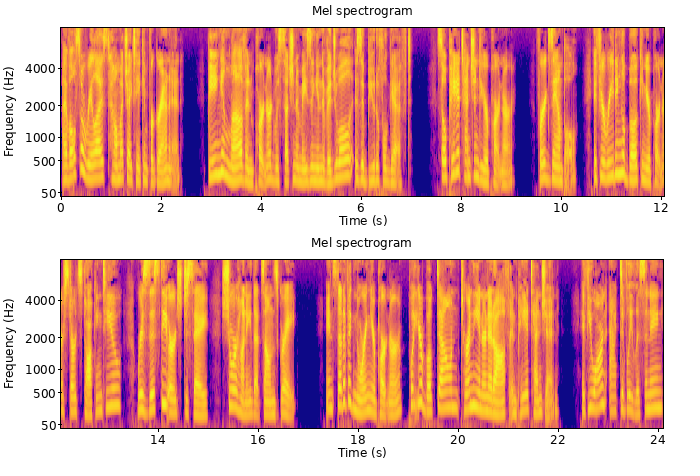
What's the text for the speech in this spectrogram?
I've also realized how much I take him for granted. Being in love and partnered with such an amazing individual is a beautiful gift. So pay attention to your partner. For example, if you're reading a book and your partner starts talking to you, resist the urge to say, Sure, honey, that sounds great. Instead of ignoring your partner, put your book down, turn the internet off, and pay attention. If you aren't actively listening,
